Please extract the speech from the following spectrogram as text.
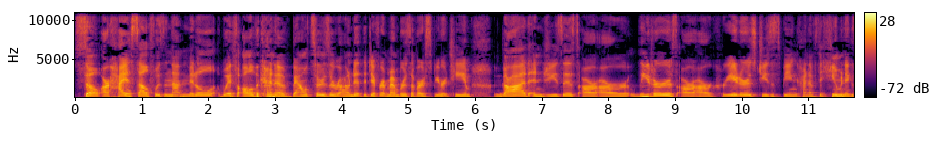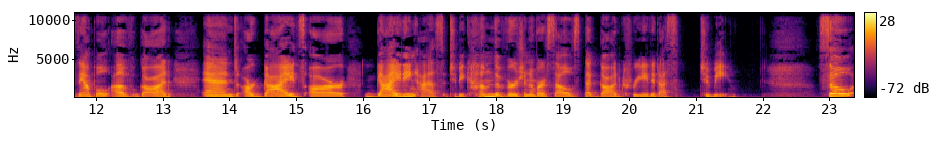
So, our highest self was in that middle with all the kind of bouncers around it, the different members of our spirit team. God and Jesus are our leaders, are our creators, Jesus being kind of the human example of God and our guides are guiding us to become the version of ourselves that God created us to be. So,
